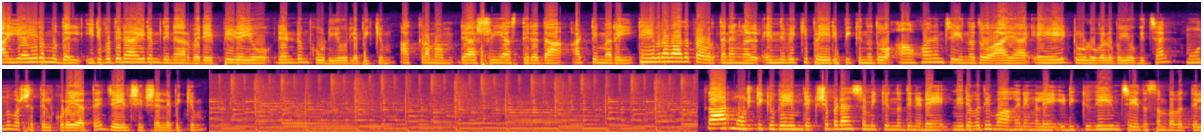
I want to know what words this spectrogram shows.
അയ്യായിരം മുതൽ ഇരുപതിനായിരം ദിനാർ വരെ പിഴയോ രണ്ടും കൂടിയോ ലഭിക്കും. അക്രമം രാഷ്ട്രീയ അസ്ഥിരത അട്ടിമറി തീവ്രവാദ പ്രവർത്തനങ്ങൾ എന്നിവയ്ക്ക് പ്രേരിപ്പിക്കുന്നതോ ആഹ്വാനം ചെയ്യുന്നതോ ആയ എ ഐ ടൂളുകൾ ഉപയോഗിച്ചാൽ മൂന്ന് വർഷത്തിൽ കുറയാത്ത ജയിൽ ശിക്ഷ ലഭിക്കും. കാർ മോഷ്ടിക്കുകയും രക്ഷപ്പെടാൻ ശ്രമിക്കുന്നതിനിടെ നിരവധി വാഹനങ്ങളെ ഇടിക്കുകയും ചെയ്ത സംഭവത്തിൽ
